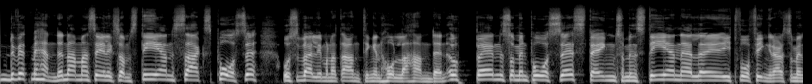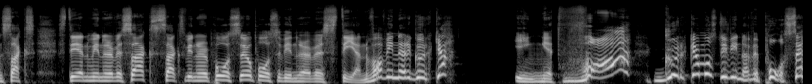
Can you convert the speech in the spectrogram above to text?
Du vet med händerna, man säger liksom sten, sax, påse och så väljer man att antingen hålla handen öppen som en påse, stängd som en sten eller i två fingrar som en sax. Sten vinner över sax, sax vinner över påse och påse vinner över sten. Vad vinner gurka? Inget. Va? Gurka måste ju vinna över påse,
